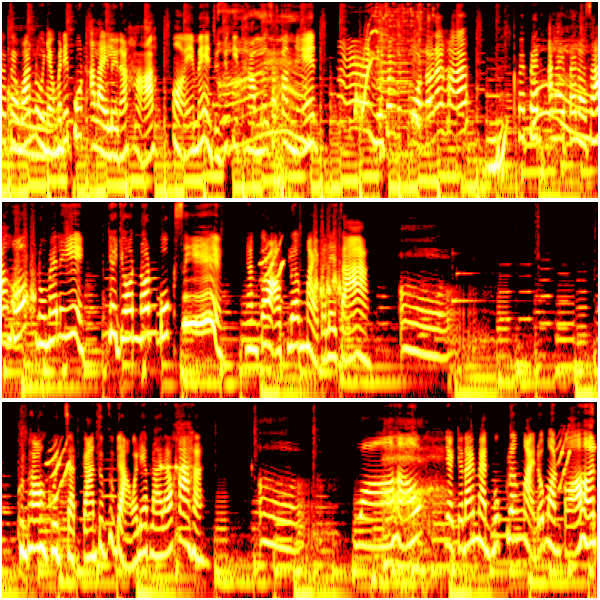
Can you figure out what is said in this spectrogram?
แต่แต่ว่าหนูยังไม่ได้พูดอะไรเลยนะคะหอยไม่เห็นจะยุติธรรมเลยสักนิดหนูช่างจะโกรธแล้วนะคะเป็นเป็นอะไรไปเหรอจ้าเหรอหนูแมรี่อย่าโยนโน้ตบุ๊กสิ งั้นก็เอาเครื่องใหม่ไปเลยจ้า Oh. คุณพ่อของคุณจัดการทุกๆอย่างไว้เรียบร้อยแล้วค่ะ Uh. ว้าว อยากจะได้แมทบุ๊กเครื่องใหม่ด้วยเหมือนกัน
